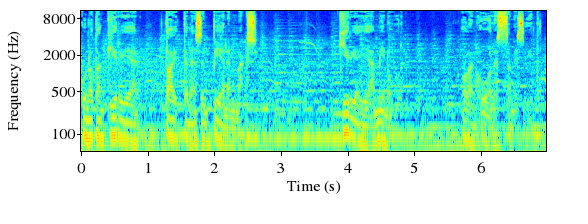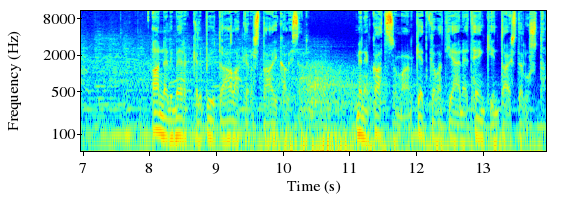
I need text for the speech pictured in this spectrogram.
kun otan kirjeen, taittelen sen pienemmäksi. Kirje jää minulle. Olen huolissani siitä. Anneli Merkel pyytää alakerrasta aikalisen. Menen katsomaan, ketkä ovat jääneet henkiin taistelusta.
